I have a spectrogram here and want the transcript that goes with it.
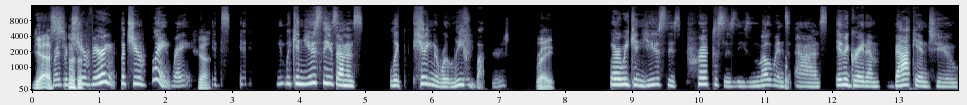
yes Right. But you're very, but to your point, right? Yeah. It's, it, we can use these as like hitting the relief button right or we can use these practices, these moments as integrate them back into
